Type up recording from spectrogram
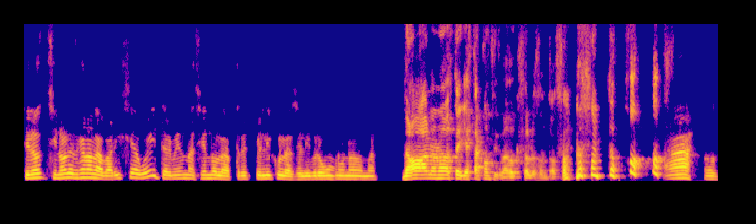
si no, si no les gana la avaricia, güey, y terminan haciendo las tres películas, el libro uno nada más. No, no, no, este ya está confirmado que solo son dos. Son, dos. Ah, ok,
